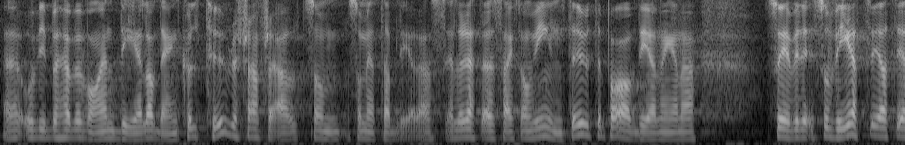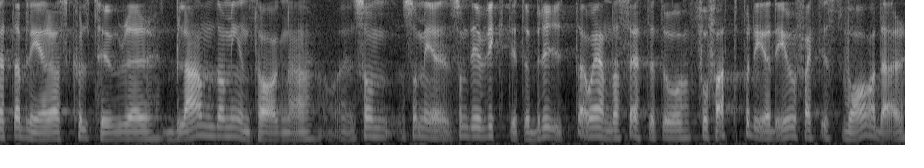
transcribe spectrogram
eh, och vi behöver vara en del av den kultur framför allt som, som etableras. Eller rättare sagt, om vi inte är ute på avdelningarna så, vi, så, vet vi att det etableras kulturer bland de intagna eh, som, som, är, som det är viktigt att bryta. Och enda sättet att få fatt på det, det är att faktiskt vara där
